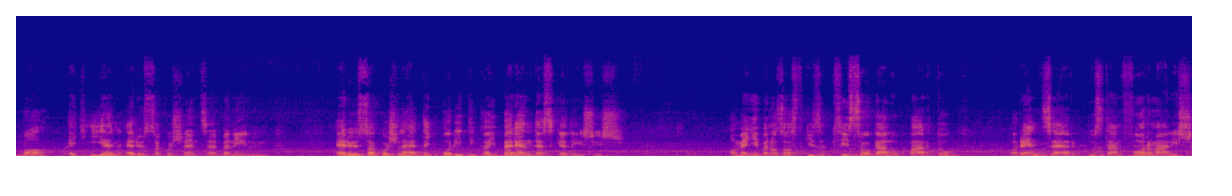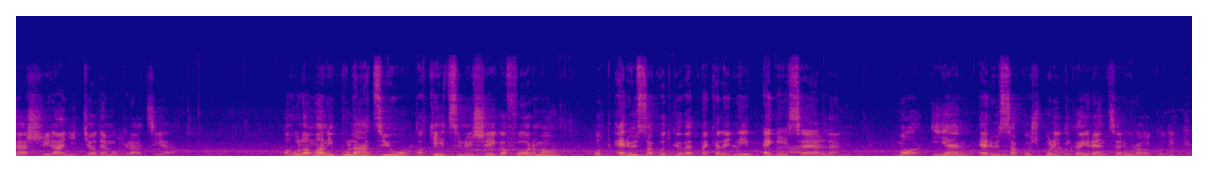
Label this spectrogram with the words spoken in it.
Ma egy ilyen erőszakos rendszerben élünk. Erőszakos lehet egy politikai berendezkedés is, amennyiben az azt kiszolgáló pártok, a rendszer pusztán formálissá irányítja a demokráciát. Ahol a manipuláció, a kétszínűség a forma, ott erőszakot követnek el egy nép egész ellen. Ma ilyen erőszakos politikai rendszer uralkodik.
